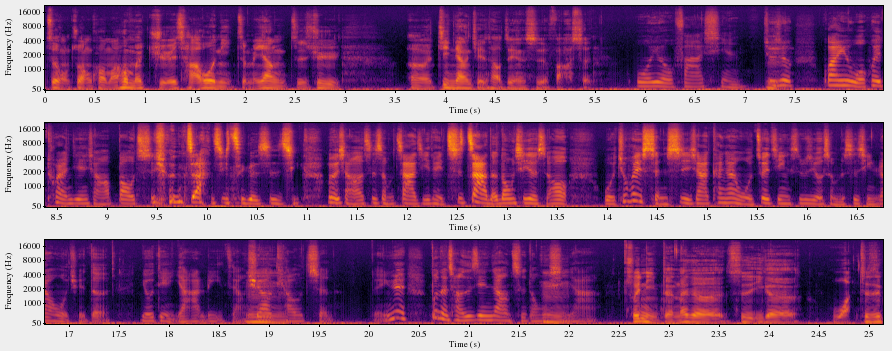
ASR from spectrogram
这种状况吗？会有没有觉察，或你怎么样子去呃尽量减少这件事的发生？我有发现，就是关于我会突然间想要暴吃用炸鸡这个事情，或者想要吃什么炸鸡腿、吃炸的东西的时候，我就会审视一下，看看我最近是不是有什么事情让我觉得有点压力，这样需要调整。对，因为不能长时间这样吃东西啊。所以你的那个是一个完，就是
